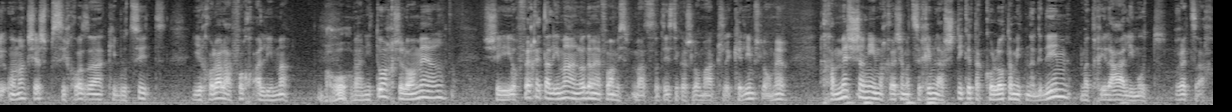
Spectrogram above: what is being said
הוא אמר, כשיש פסיכוזה קיבוצית, היא יכולה להפוך אלימה. ברור. והניתוח שלו אומר שהיא הופכת אלימה, אני לא יודע מאיפה המס- מה הסטטיסטיקה שלו, מה הכלים שלו, אומר, חמש שנים אחרי שמצליחים להשתיק את הקולות המתנגדים, מתחילה האלימות, רצח,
